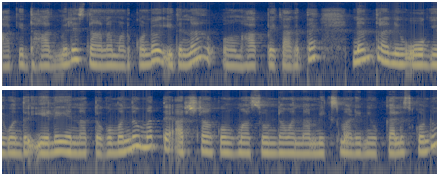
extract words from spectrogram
ಹಾಕಿದ್ದಾದಮೇಲೆ ಸ್ನಾನ ಮಾಡಿಕೊಂಡು ಇದನ್ನು ಹಾಕಬೇಕಾಗತ್ತೆ. ನಂತರ ನೀವು ಹೋಗಿ ಒಂದು ಎಲೆಯನ್ನು ತೊಗೊಂಬಂದು ಮತ್ತು ಅರಿಶಿನ ಕುಂಕುಮ ಸುಣ್ಣವನ್ನು ಮಿಕ್ಸ್ ಮಾಡಿ ನೀವು ಕಲಿಸ್ಕೊಂಡು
